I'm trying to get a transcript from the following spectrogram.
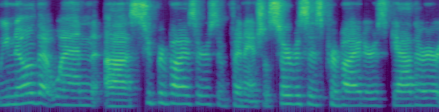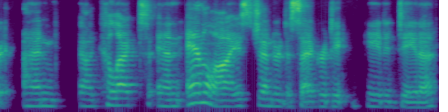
We know that when uh, supervisors and financial services providers gather and uh, collect and analyze gender disaggregated data,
